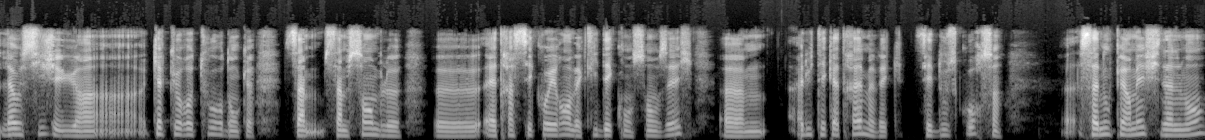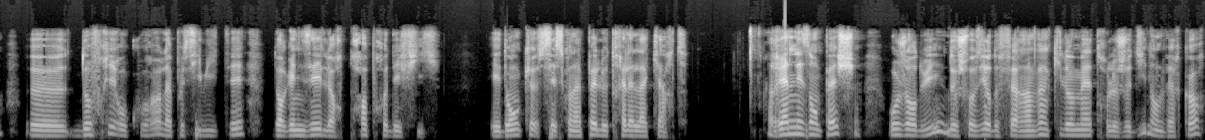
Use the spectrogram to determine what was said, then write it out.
là aussi j'ai eu un, quelques retours, donc ça, me semble euh, être assez cohérent avec l'idée qu'on s'en faisait. Euh, à l'UT4M, avec ces 12 courses, ça nous permet finalement d'offrir aux coureurs la possibilité d'organiser leurs propres défis. Et donc, c'est ce qu'on appelle le trail à la carte. Rien ne les empêche aujourd'hui de choisir de faire un 20 km le jeudi dans le Vercors,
